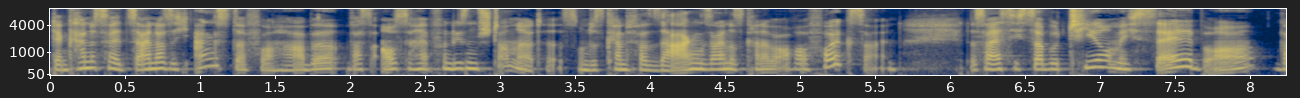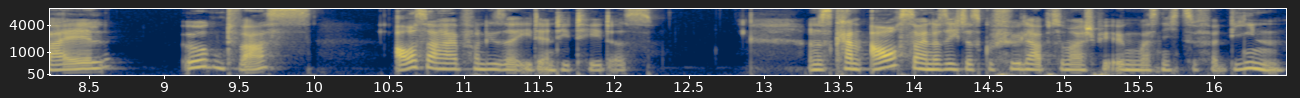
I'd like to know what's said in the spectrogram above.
dann kann es halt sein, dass ich Angst davor habe, was außerhalb von diesem Standard ist. Und es kann Versagen sein, das kann aber auch Erfolg sein. Das heißt, ich sabotiere mich selber, weil irgendwas außerhalb von dieser Identität ist. Und es kann auch sein, dass ich das Gefühl habe, zum Beispiel irgendwas nicht zu verdienen.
